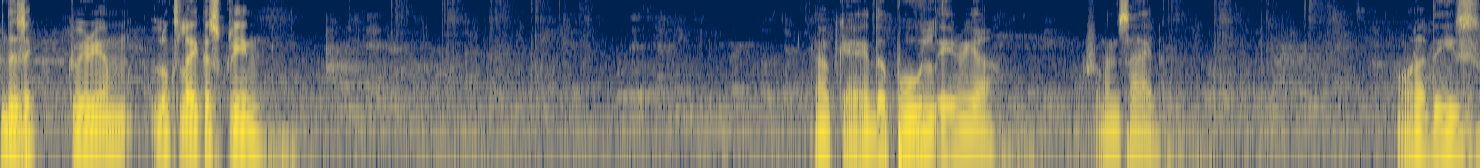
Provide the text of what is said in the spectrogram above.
This aquarium looks like a screen. Okay, the pool area from inside. What are these?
